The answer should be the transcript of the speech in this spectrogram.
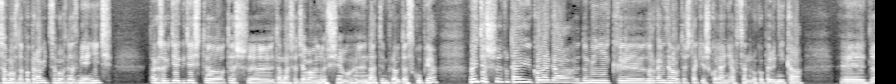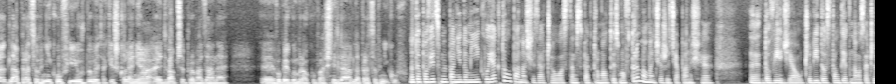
co można poprawić, co można zmienić. Także gdzie, gdzieś to też ta nasza działalność się na tym prawda, skupia. No i też tutaj kolega Dominik zorganizował też takie szkolenia w Centrum Kopernika dla, dla pracowników i już były takie szkolenia, dwa przeprowadzane w ubiegłym roku właśnie dla, dla pracowników. No to powiedzmy, panie Dominiku, jak to u pana się zaczęło z tym spektrum autyzmu? W którym momencie życia pan się e, dowiedział, czyli dostał diagnozę? Czy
